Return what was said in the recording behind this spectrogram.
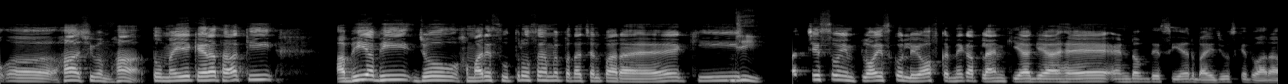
अ, हाँ शिवम हाँ तो मैं ये कह रहा था कि अभी अभी जो हमारे सूत्रों से हमें पता चल पा रहा है कि जी। 2500 एम्प्लॉयज़ को ले ऑफ़ करने का प्लान किया गया है end of this year Byju's के द्वारा।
